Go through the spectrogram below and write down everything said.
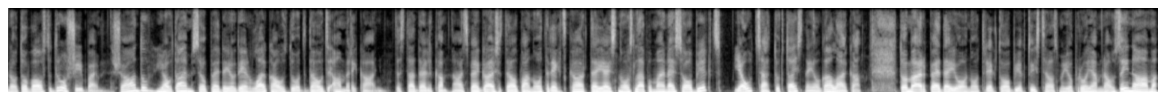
Savienoto valstu drošībai? Šādu jautājumu sev pēdējo dienu laikā uzdodas daudzi amerikāņi. Tas tādēļ, ka ASV gaisa telpā notriekts kārtējais noslēpumainais objekts jau ceturtais neilgā laikā. Tomēr pēdējo notriekto objektu izcelsme joprojām nav zināma,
